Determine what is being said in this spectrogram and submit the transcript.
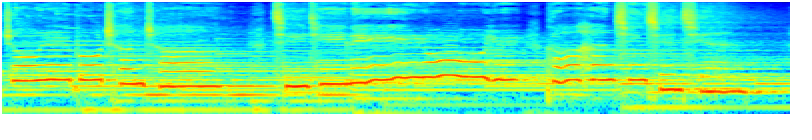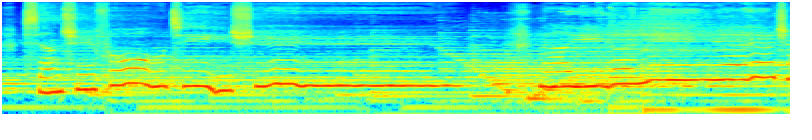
终日不成长，泣涕零。浅浅，相去复几许？那一轮明月照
